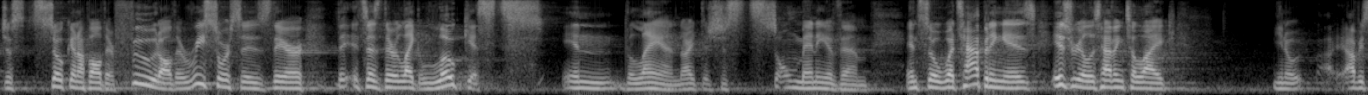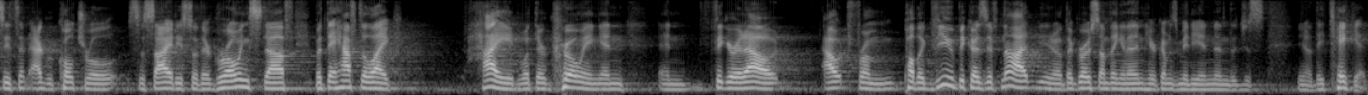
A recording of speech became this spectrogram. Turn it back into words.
just soaking up all their food, all their resources. They're, it says they're like locusts in the land, right? There's just so many of them. And so what's happening is Israel is having to like, you know, obviously it's an agricultural society, so they're growing stuff, but they have to like hide what they're growing and, and figure it out out from public view because if not, you know, they grow something and then here comes Midian and they just, you know, they take it.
